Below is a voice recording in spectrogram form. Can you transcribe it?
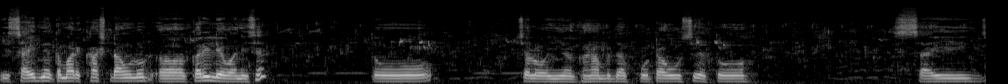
એ સાઇઝને તમારે ખાસ ડાઉનલોડ કરી લેવાની છે. તો ચલો, અહીંયા ઘણા બધા ફોટાઓ છે તો સાઈઝ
